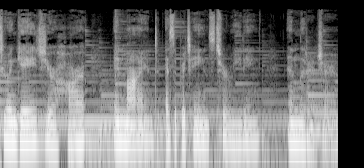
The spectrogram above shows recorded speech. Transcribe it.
to engage your heart and mind as it pertains to reading and literature.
